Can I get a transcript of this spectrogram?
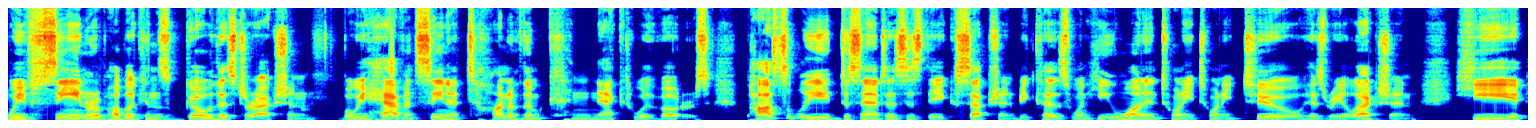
we've seen Republicans go this direction, but we haven't seen a ton of them connect with voters. Possibly DeSantis is the exception because when he won in 2022, his reelection, he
